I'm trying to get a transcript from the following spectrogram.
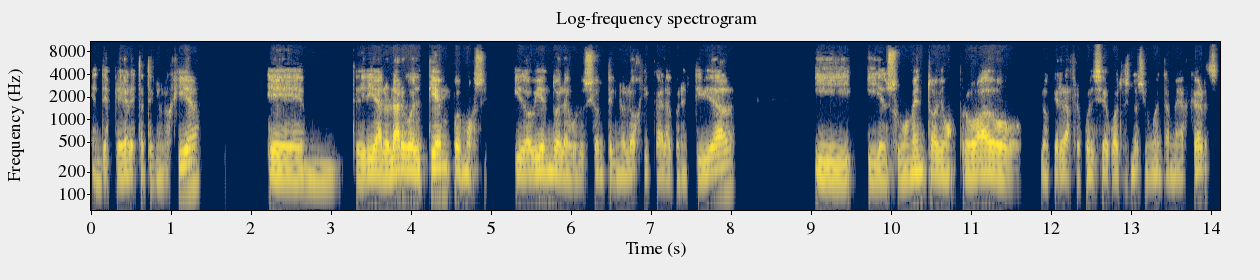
desplegar esta tecnología. te diría, a lo largo del tiempo hemos ido viendo la evolución tecnológica de la conectividad y, y en su momento habíamos probado lo que era la frecuencia de 450 MHz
